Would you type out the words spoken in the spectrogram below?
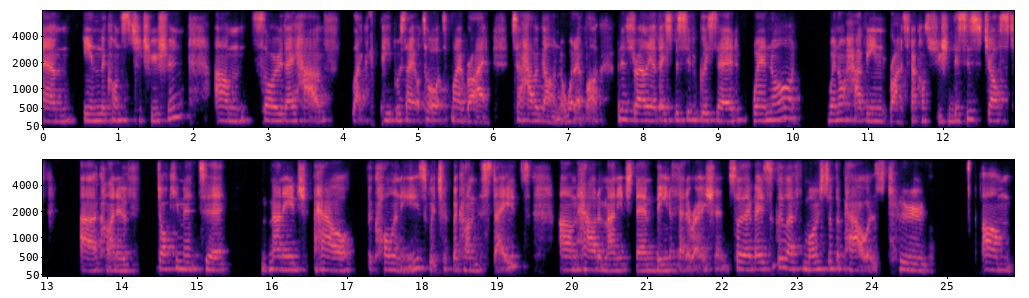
um, in the constitution. Um, so they have like people say, oh, it's my right to have a gun or whatever. But in Australia, they specifically said we're not we're not having rights in our constitution. This is just a kind of document to manage how the colonies, which have become the states, um, how to manage them being a federation. So they basically left most of the powers to um,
